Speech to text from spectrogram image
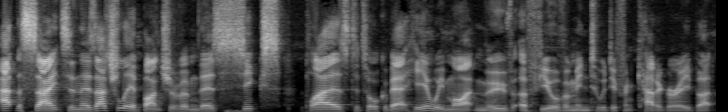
at the Saints. And there's actually a bunch of them. There's six players to talk about here. We might move a few of them into a different category, but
